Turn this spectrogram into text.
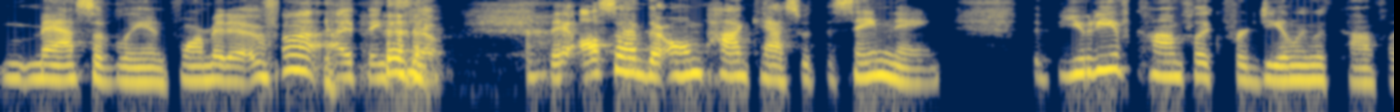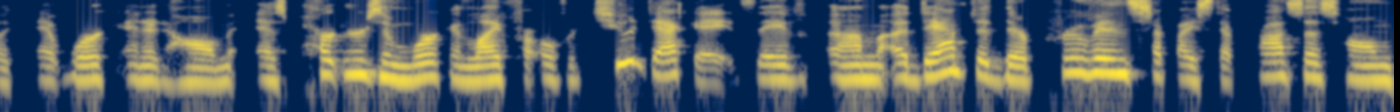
massively informative. I think so. they also have their own podcast with the same name The Beauty of Conflict for Dealing with Conflict at Work and at Home. As partners in work and life for over two decades, they've um, adapted their proven step-by-step process home,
